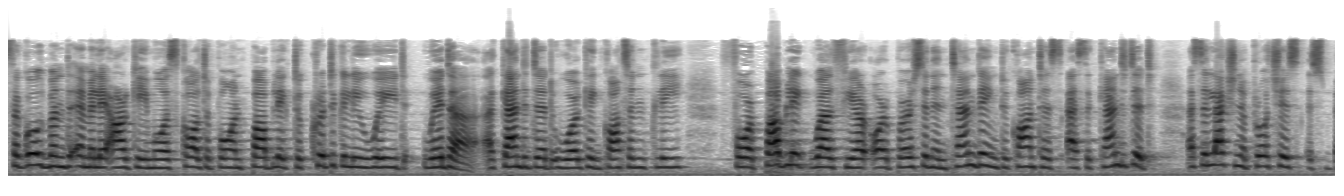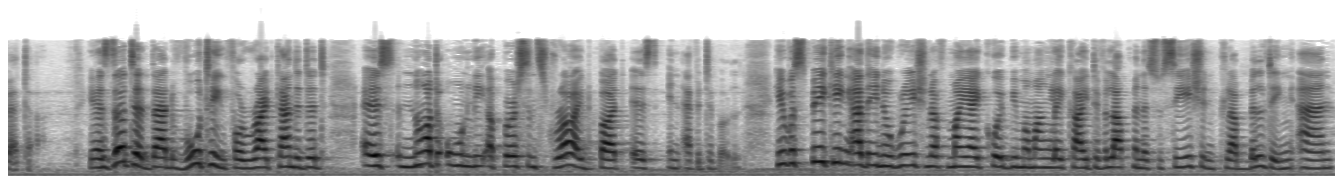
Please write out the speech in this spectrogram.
Sagolband MLA RK was called upon public to critically weigh whether a candidate working constantly for public welfare or a person intending to contest as a candidate as election approaches is better. He asserted that voting for right candidate is not only a person's right but is inevitable. He was speaking at the inauguration of Mayai Koibi Mamang Laikai Development Association Club building and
